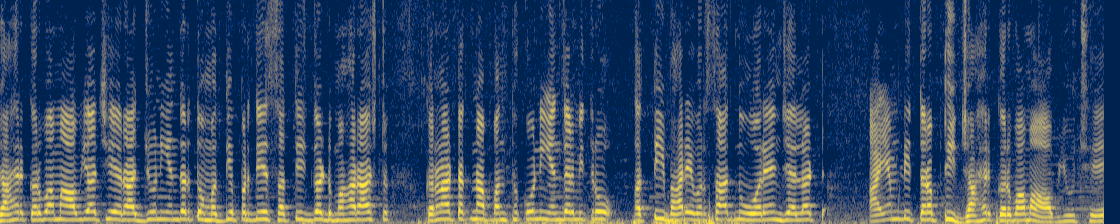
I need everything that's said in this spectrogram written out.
જાહેર કરવામાં આવ્યા છે. રાજ્યોની અંદર તો મધ્યપ્રદેશ, છત્તીસગઢ, મહારાષ્ટ્ર, કર્ણાટકના પંથકોની અંદર મિત્રો અતિ ભારે વરસાદનું ઓરેન્જ એલર્ટ આઈએમડી તરફથી જાહેર કરવામાં આવ્યું છે.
